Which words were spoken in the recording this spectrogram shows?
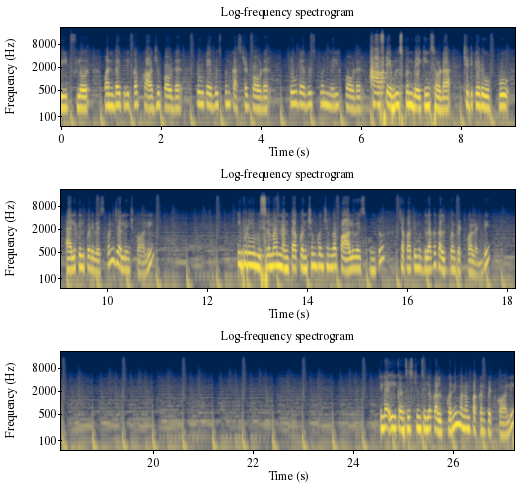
wheat flour one by three cup kaju powder two tablespoon custard powder two tablespoon milk powder half tablespoon baking soda చిటికెడు ఉప్పు యాలకుల పొడి వేసుకొని జల్లించుకోవాలి. ఇప్పుడు ఈ మిశ్రమాన్ని అంతా కొంచెం కొంచెంగా పాలు వేసుకుంటూ చపాతీ ముద్దలాగా కలుపుకొని పెట్టుకోవాలండి. ఇలా ఈ కన్సిస్టెన్సీలో కలుపుకొని మనం పక్కన పెట్టుకోవాలి.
